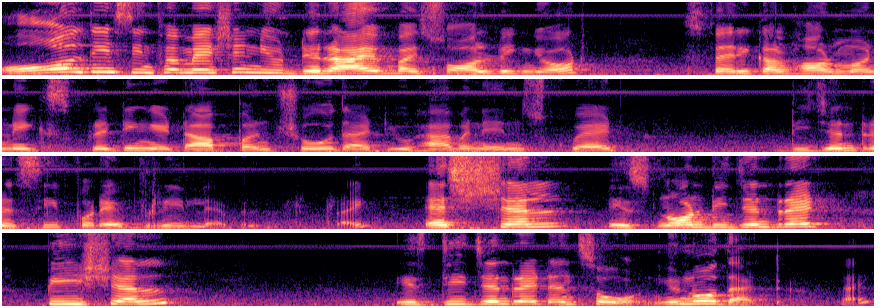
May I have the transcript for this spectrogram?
All these information you derive by solving your spherical harmonics, splitting it up and show that you have an n squared degeneracy for every level, right. S shell is non-degenerate, P shell is degenerate and so on, you know that. Right.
